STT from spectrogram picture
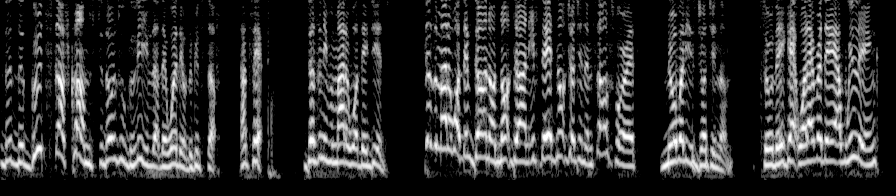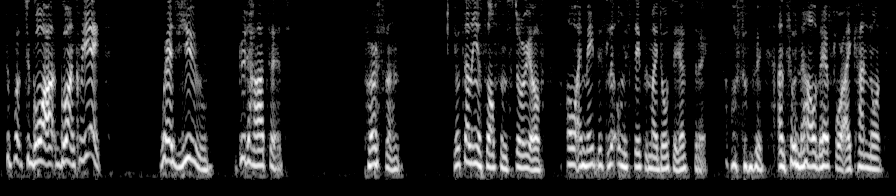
The the good stuff comes to those who believe that they're worthy of the good stuff. That's it. Doesn't even matter what they did. Doesn't matter what they've done or not done. If they're not judging themselves for it, nobody is judging them. So they get whatever they are willing to put to go out, go and create. Whereas you, good-hearted person, you're telling yourself some story of, oh, I made this little mistake with my daughter yesterday or something. And so now, therefore, I cannot.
